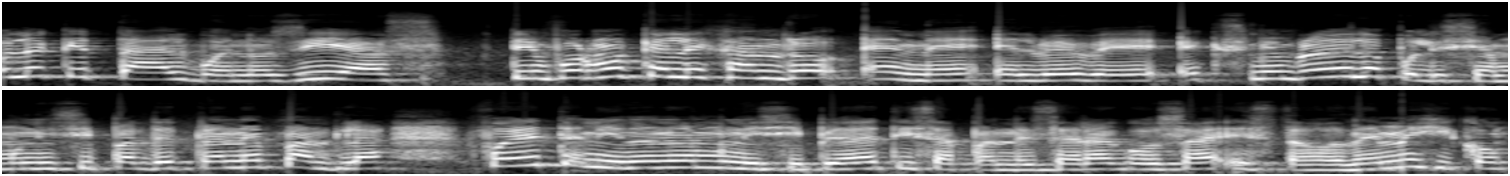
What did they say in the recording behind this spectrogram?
Hola, ¿qué tal? Buenos días. Te informo que Alejandro N., el bebé, ex miembro de la Policía Municipal de Tlanepantla, fue detenido en el municipio de Atizapán de Zaragoza, Estado de México,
